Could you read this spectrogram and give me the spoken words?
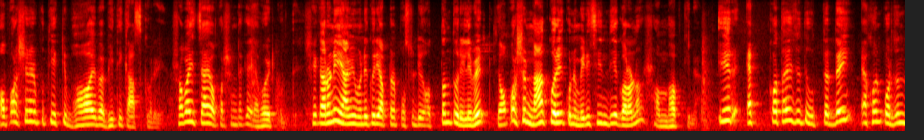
অপারেশনের প্রতি একটি ভয় বা ভীতি কাজ করে। সবাই চায় অপারেশনটাকে অ্যাভয়েড করতে। সে কারণেই আমি মনে করি আপনার প্রশ্নটি অত্যন্ত রিলেভেন্ট যে অপারেশন না করে কোনো মেডিসিন দিয়ে গলানো সম্ভব কিনা। এর এক কথায় যদি উত্তর দেই, এখন পর্যন্ত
